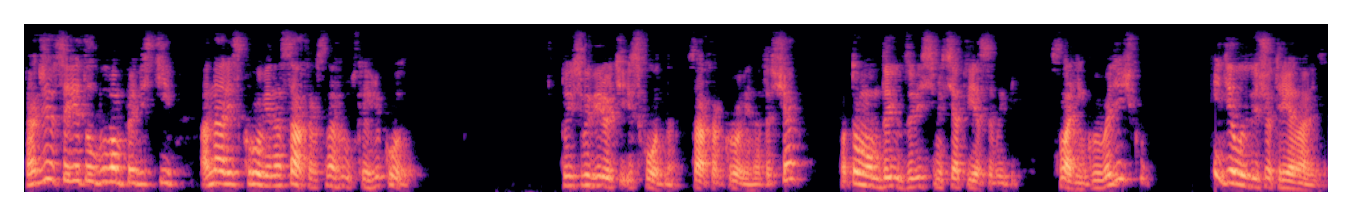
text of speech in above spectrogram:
Также я советовал бы вам провести анализ крови на сахар с нагрузкой глюкозы. То есть вы берете исходно сахар крови натощак, потом вам дают в зависимости от веса выпить сладенькую водичку и делают еще три анализа.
